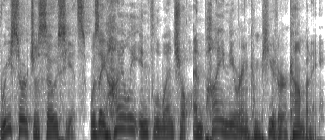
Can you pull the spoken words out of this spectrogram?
Research Associates was a highly influential and pioneering computer company.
